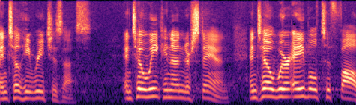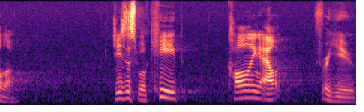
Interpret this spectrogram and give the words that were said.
until he reaches us, until we can understand, until we're able to follow. Jesus will keep calling out for you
